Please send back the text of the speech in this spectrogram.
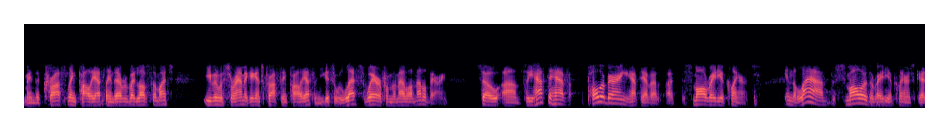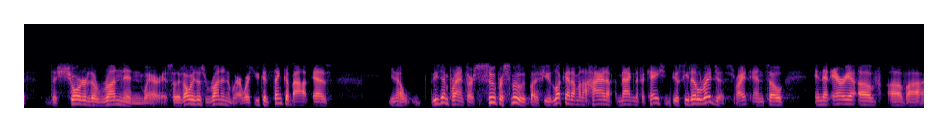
i mean the cross-link polyethylene that everybody loves so much even with ceramic against cross-link polyethylene you get less wear from a metal on metal bearing so, um, so you have to have polar bearing. You have to have a, a small radial clearance. In the lab, the smaller the radial clearance gets, the shorter the run-in wear is. So there's always this run-in wear, which you can think about as you know, these implants are super smooth, but if you look at them on a high enough magnification, you'll see little ridges, right? And so in that area of, of uh,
